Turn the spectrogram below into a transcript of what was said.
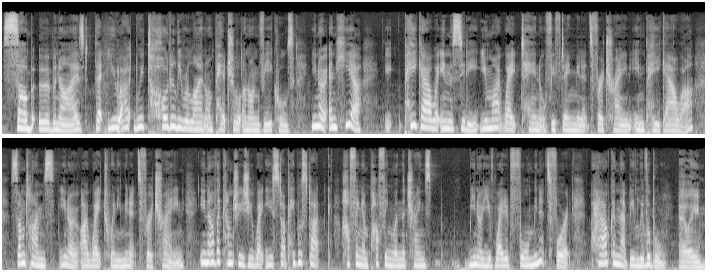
suburbanized that you are. We're totally reliant on petrol and on vehicles. You know, and here peak hour in the city, you might wait 10 or 15 minutes for a train in peak hour. Sometimes, you know, I wait 20 minutes for a train. In other countries, you wait, you start, people start huffing and puffing when the train's, you know, you've waited four minutes for it. How can that be livable? Ellie,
